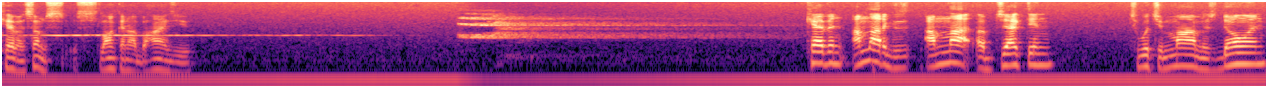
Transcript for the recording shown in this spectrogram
Kevin, something's slunking up behind you. Kevin, I'm not ex- I'm not objecting to what your mom is doing,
